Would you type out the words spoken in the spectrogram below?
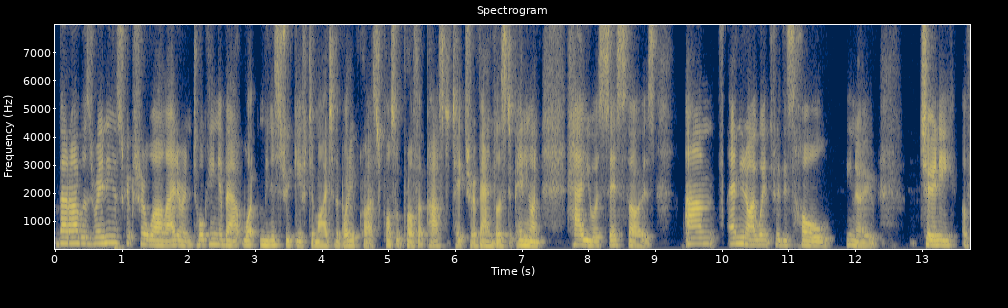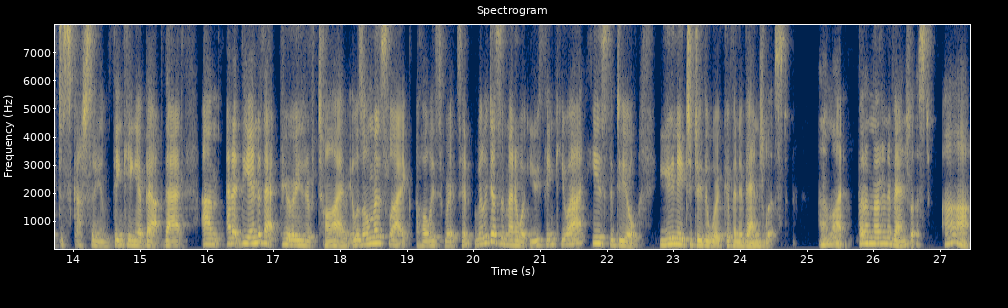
but I was reading a scripture a while later and talking about what ministry gift am I to the body of Christ, apostle, prophet, pastor, teacher, evangelist, depending on how you assess those. Um, and, you know, I went through this whole, you know, journey of discussing and thinking about that. Um, and at the end of that period of time, it was almost like the Holy Spirit said, really doesn't matter what you think you are. Here's the deal you need to do the work of an evangelist. And I'm like, but I'm not an evangelist. Ah,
